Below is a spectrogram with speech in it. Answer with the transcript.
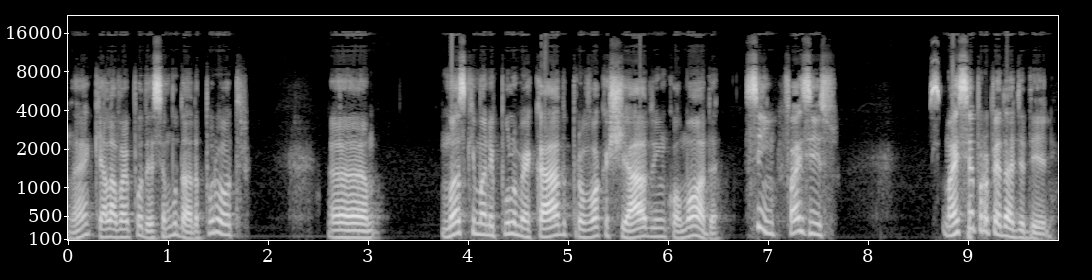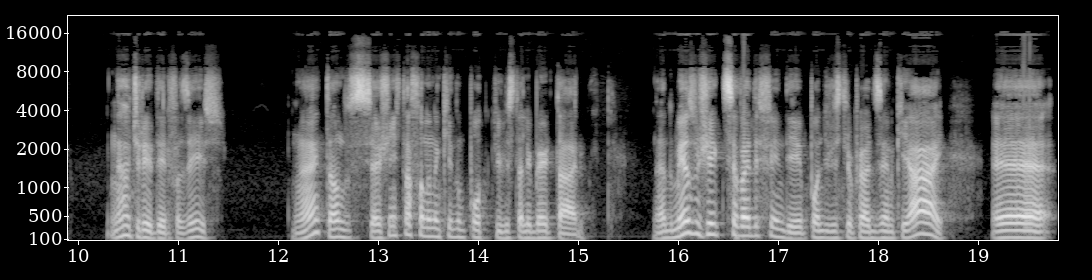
né, que ela vai poder ser mudada por outra. Uh, Musk manipula o mercado, provoca chiado e incomoda? Sim, faz isso. Mas se a propriedade é dele, não é o direito dele fazer isso? Né? Então, se a gente está falando aqui de um ponto de vista libertário, né, do mesmo jeito que você vai defender, do ponto de vista libertário, dizendo que ah, é,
